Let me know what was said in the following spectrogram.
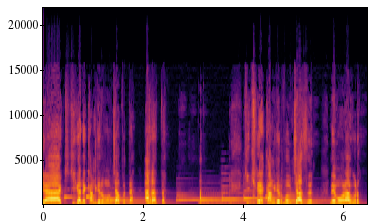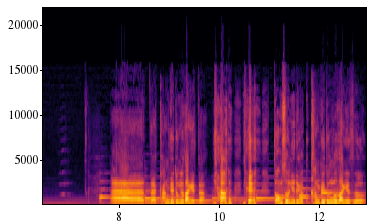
야, 키키가 내 강제로 멈춰왔다. 알았다. 키키가 강제로 멈춰왔어. 내 모락으로. 아 따, 강제 종료 당했다. 야, 내 똥손 이 래갖고 강제 종료 당해서.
